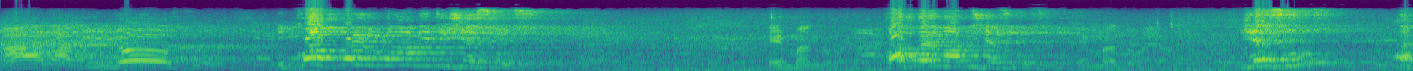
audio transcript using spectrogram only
Maravilhoso. E qual foi o nome de Jesus? Emanuel. Qual foi o nome de Jesus? Emanuel. Jesus. Ué.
